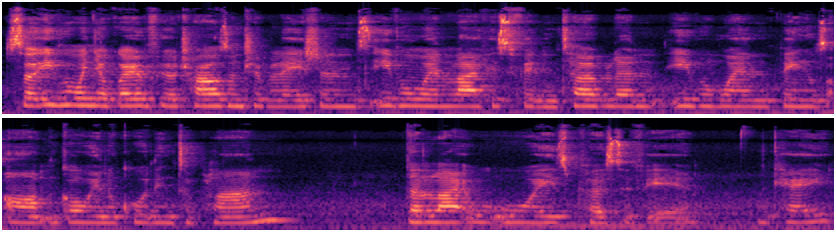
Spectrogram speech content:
So, even when you're going through your trials and tribulations, even when life is feeling turbulent, even when things aren't going according to plan, the light will always persevere. Okay?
